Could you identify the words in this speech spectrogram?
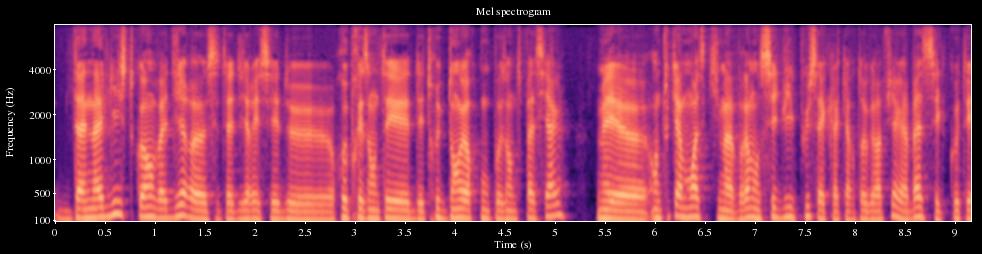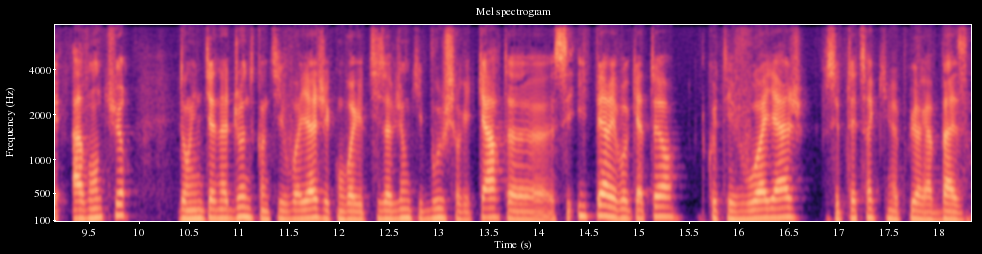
d'analyste, quoi, on va dire, euh, c'est-à-dire essayer de représenter des trucs dans leur composante spatiale. Mais euh, en tout cas, moi, ce qui m'a vraiment séduit le plus avec la cartographie à la base, c'est le côté aventure. Dans Indiana Jones, quand il voyage et qu'on voit les petits avions qui bougent sur les cartes, euh, c'est hyper évocateur. Le côté voyage, c'est peut-être ça qui m'a plu à la base.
